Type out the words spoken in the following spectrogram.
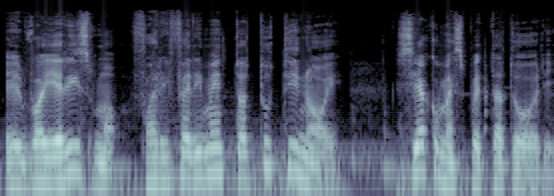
E il voyeurismo fa riferimento a tutti noi, sia come spettatori,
